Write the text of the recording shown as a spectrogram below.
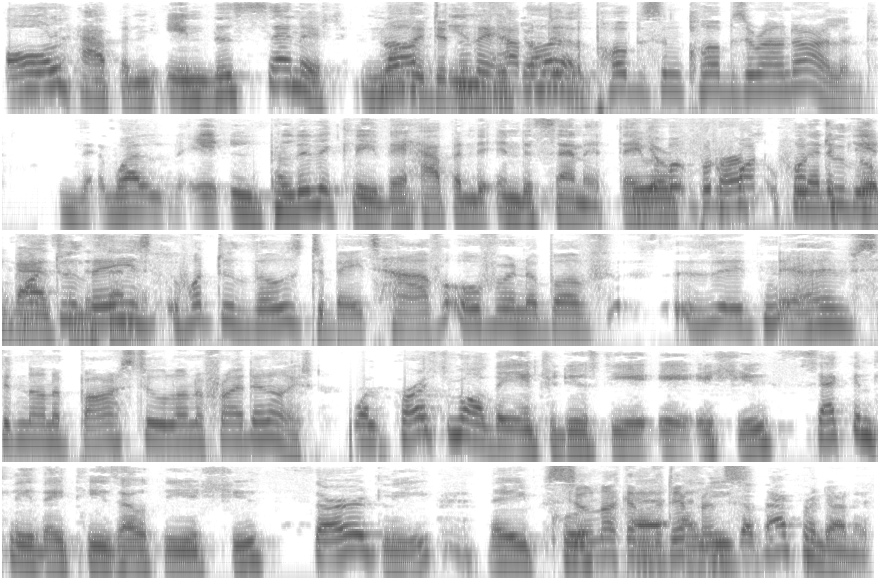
all happened in the Senate. No, they didn't. They the happened Dáil. in the pubs and clubs around Ireland. Well, it, politically, they happened in the Senate. They Yeah, were but, but what, what do the, what do in the what do those debates have over and above uh, sitting on a bar stool on a Friday night? Well, first of all, they introduced the I- issue. Secondly, they tease out the issue. Thirdly, they put Still not getting the a- a difference. legal background on it.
